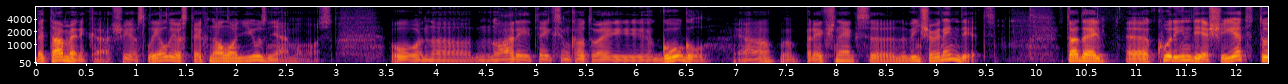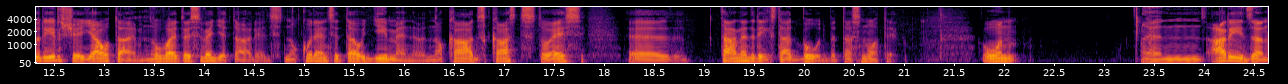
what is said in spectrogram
bet Amerikā, šajos lielajos tehnoloģiju uzņēmumos. Un, nu, arī teiksim, kaut vai Google jā, priekšnieks, viņš jau ir indietis. Tādēļ, kur indieši iet, tur ir šie jautājumi. Nu, vai tu esi vegetārietis, no kurienes ir tava ģimene, no kādas kastes tu esi. Tā nedrīkstētu būt, bet tas notiek. Un Arī dzen,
